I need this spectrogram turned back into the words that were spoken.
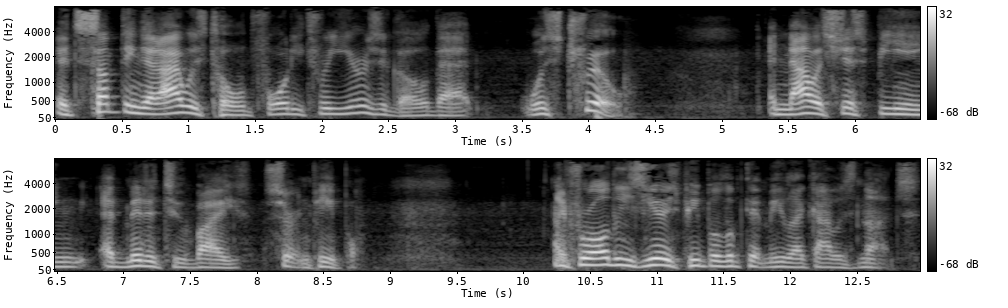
It's something that I was told 43 years ago that was true. And now it's just being admitted to by certain people. And for all these years, people looked at me like I was nuts.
